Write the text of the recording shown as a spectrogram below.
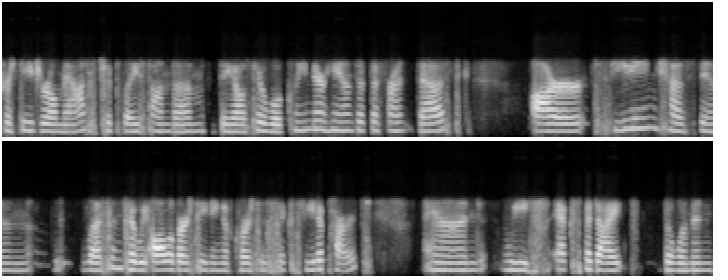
procedural mask to place on them. They also will clean their hands at the front desk. Our seating has been lessened, so we all of our seating, of course, is six feet apart, and we expedite the women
